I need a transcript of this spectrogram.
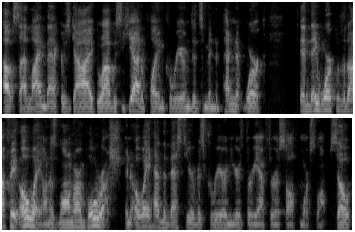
outside linebackers guy who obviously he had a playing career and did some independent work and they worked with Odafe Oweh on his long arm bull rush. And Oweh had the best year of his career in year three after a sophomore slump. So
